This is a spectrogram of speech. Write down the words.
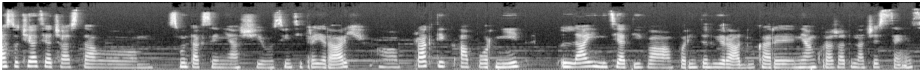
Asociația aceasta, Sfânta Xenia și Sfinții Trei Ierarhi, practic a pornit la inițiativa părintelui Radu, care ne-a încurajat în acest sens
